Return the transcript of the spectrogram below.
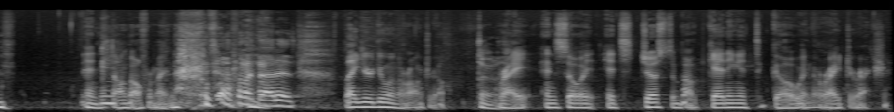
and non-golfer might not know what that is, like you're doing the wrong drill, Totally. right? And so it, it's just about getting it to go in the right direction,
